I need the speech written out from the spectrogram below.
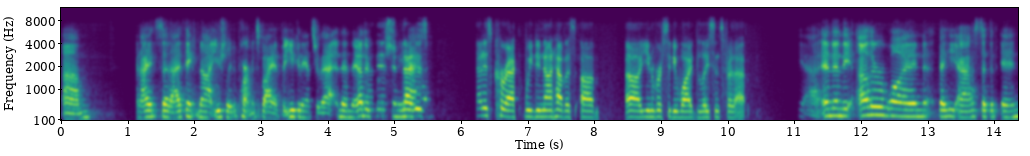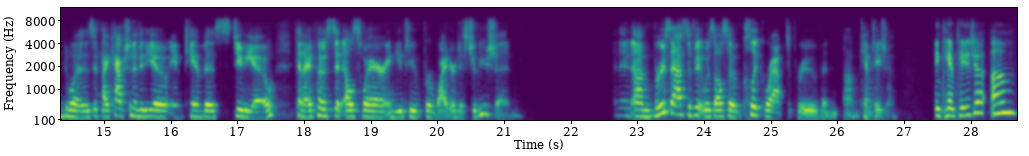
Um, and I said I think not. Usually departments buy it, but you can answer that. And then the other That is- question he that is- That is correct. We do not have a university-wide license for that. Yeah, and then the other one that he asked at the end was if I caption a video in Canvas Studio, can I post it elsewhere in YouTube for wider distribution? And then um, Bruce asked if it was also click wrapped approved in um, Camtasia. In Camtasia, um,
